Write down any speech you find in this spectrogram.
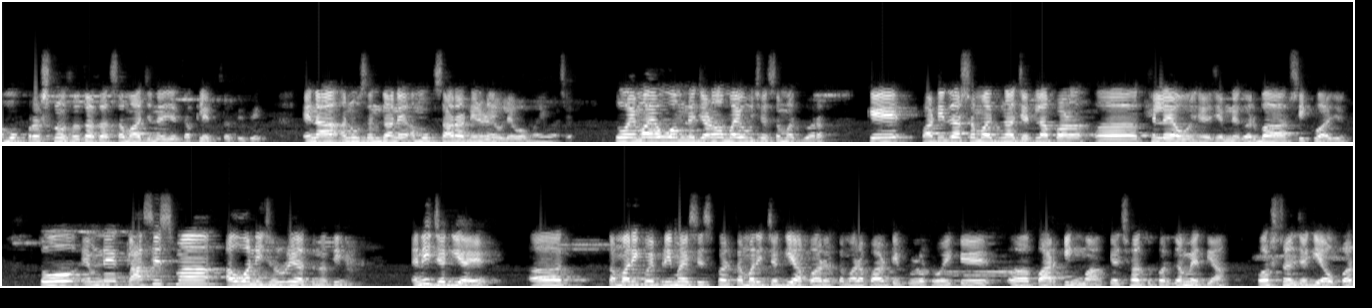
અમુક પ્રશ્નો થતા હતા, સમાજને જે તકલીફ થતી હતી, એના અનુસંધાને અમુક સારા નિર્ણયો લેવામાં આવ્યા છે. તો એમાં એવું અમને જાણવામાં આવ્યું છે સમાજ દ્વારા કે પાટીદાર સમાજના જેટલા પણ ખેલૈયાઓ છે, જેમને ગરબા શીખવા છે, તો એમને ક્લાસીસમાં આવવાની જરૂરિયાત નથી એની જગ્યાએ તમારી કોઈ પ્રીમાઇસીસ પર, તમારી જગ્યા પર, તમારા પાર્ટી પ્લોટ હોય કે પાર્કિંગમાં કે છત ઉપર ગમે ત્યાં પર્સનલ જગ્યા ઉપર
